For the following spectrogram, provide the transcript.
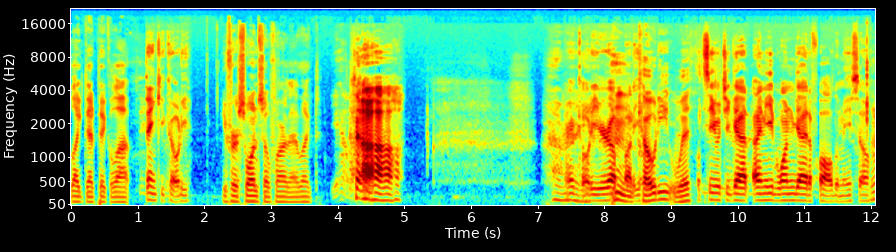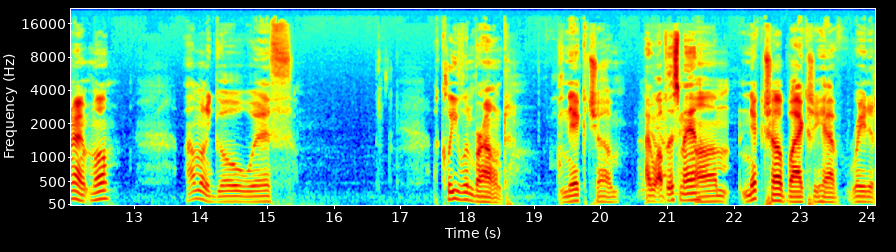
like that pick a lot. Thank you, Cody. Your first one so far that I liked. All Alrighty. right, Cody, you're up, buddy. Cody with Let's see what you got. I need one guy to fall to me, so All right. Well, I'm gonna go with a Cleveland Brown, Nick Chubb. I love this man. Um, Nick Chubb I actually have rated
